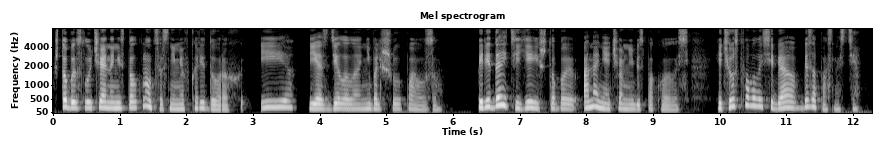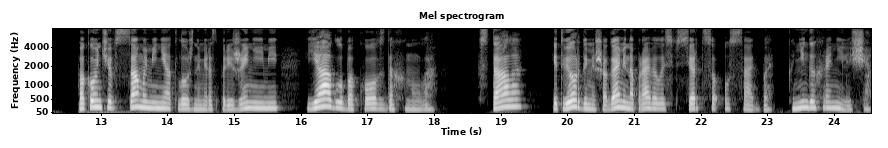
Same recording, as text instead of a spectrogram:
чтобы случайно не столкнуться с ними в коридорах. И я сделала небольшую паузу. Передайте ей, чтобы она ни о чем не беспокоилась и чувствовала себя в безопасности. Покончив с самыми неотложными распоряжениями, я глубоко вздохнула. Встала и твердыми шагами направилась в сердце усадьбы, книгохранилища.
